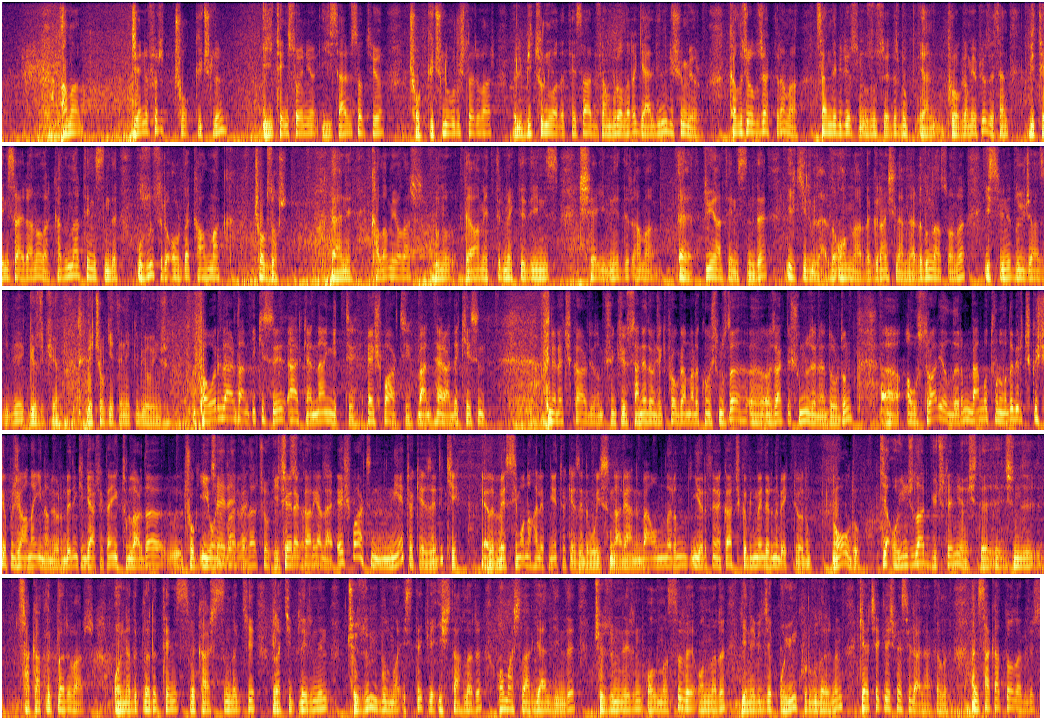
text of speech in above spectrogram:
Ama Jennifer çok güçlü. İyi tenis oynuyor, iyi servis atıyor. Çok güçlü vuruşları var. Böyle bir turnuvada tesadüfen buralara geldiğini düşünmüyorum. Kalıcı olacaktır ama sen de biliyorsun uzun süredir bu yani programı yapıyoruz ya sen bir tenis hayranı olarak kadınlar tenisinde uzun süre orada kalmak çok zor. Yani kalamıyorlar. Bunu devam ettirmek dediğiniz şey nedir ama evet dünya tenisinde ilk 20'lerde, 10'larda, Grand Slam'lerde bundan sonra ismini duyacağız gibi gözüküyor. Ve çok yetenekli bir oyuncu. favorilerden ikisi erkenden gitti. Ash Barty ben herhalde kesin finale çıkar diyordum. Çünkü seninle de önceki programlarda konuştuğumuzda e, özellikle şunun üzerine durdun. E, Avustralyalıların ben bu turnuvada bir çıkış yapacağına inanıyorum. Dedin ki gerçekten ilk turlarda e, çok iyi oynadılar. Çeyreğe ve kadar çok iyi Çeyreğe kadar geldiler. Ash Barty niye tökezledi ki? Ya da ve Simona Halep niye tökezledi bu isimler? Yani ben onların yarı finale kadar çıkabilmelerini bekliyordum. Ne oldu? Ya oyuncular güçleniyor işte. E, Şimdi sakatlıkları var. Oynadıkları tenis ve karşısındaki rakiplerinin çözüm bulma istek ve iştahları o maçlar geldiğinde çözümlerin olması ve onları yenebilecek oyun kurgularının gerçekleşmesiyle alakalı. Hani sakat da olabilir.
